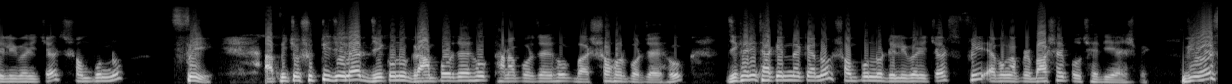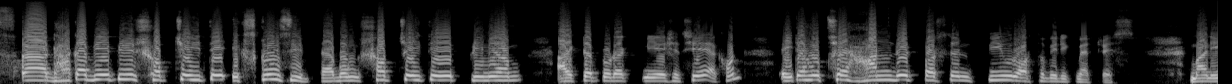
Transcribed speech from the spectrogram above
ডেলিভারি চার্জ সম্পূর্ণ ফ্রি। আপনি চৌষট্টি জেলার যে কোনো গ্রাম পর্যায়ে হোক, থানা পর্যায়ে হোক বা শহর পর্যায়ে হোক, যেখানেই থাকেন না কেন সম্পূর্ণ ডেলিভারি চার্জ ফ্রি এবং আপনার বাসায় পৌঁছে দিয়ে আসবে। ভিউয়ার্স ঢাকা বিএপির সবচেয়েতে এক্সক্লুসিভ এবং সবচেয়েতে প্রিমিয়াম আরেকটা প্রোডাক্ট নিয়ে এসেছি এখন। এটা হচ্ছে hundred percent pure orthopaedic mattress মানে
